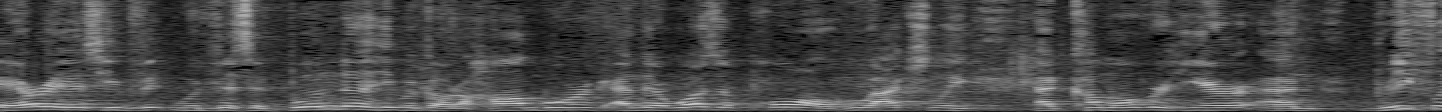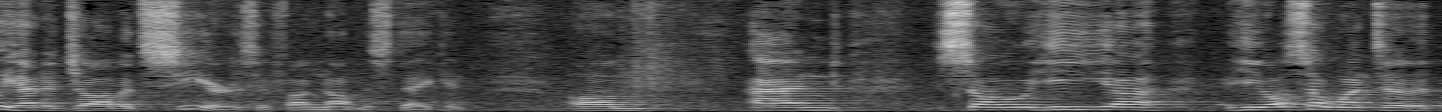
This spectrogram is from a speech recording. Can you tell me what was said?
areas. He would visit Bünde he would go to hamburg and there was a paul who actually had come over here and briefly had a job at sears if i'm not mistaken. Um, and so he uh, he also went to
